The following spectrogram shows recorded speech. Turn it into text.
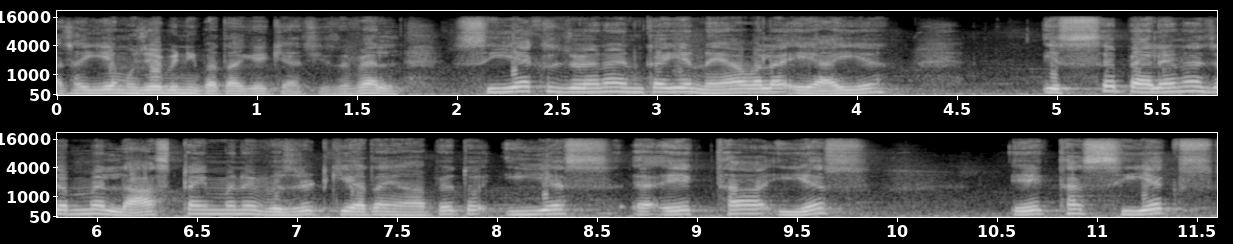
अच्छा ये मुझे भी नहीं पता कि क्या चीज़ है। वेल सी एक्स जो है ना इनका ये नया वाला ए आई है। इससे पहले ना जब मैं लास्ट टाइम मैंने विज़िट किया था यहाँ पे तो ई e एस एक था ई e एस एक था सी एक्स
